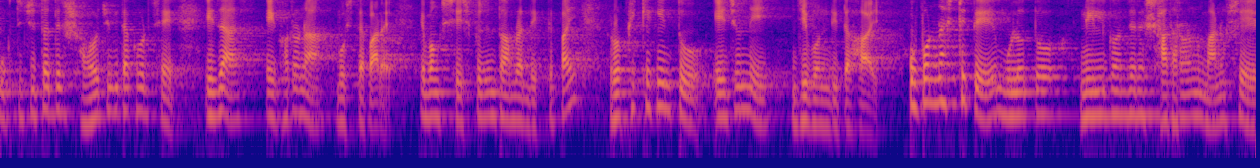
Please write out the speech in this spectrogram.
মুক্তিযোদ্ধাদের সহযোগিতা করছে এজাজ এই ঘটনা বুঝতে পারে এবং শেষ পর্যন্ত আমরা দেখতে পাই রফিককে কিন্তু এই জন্যেই জীবন দিতে হয়। উপন্যাসটিতে মূলত নীলগঞ্জের সাধারণ মানুষের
